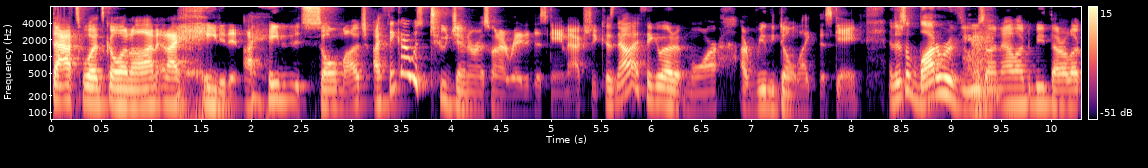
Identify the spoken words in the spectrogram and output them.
That's what's going on, and I hated it. I hated it so much. I think I was too generous when I rated this game, actually, because now that I think about it more, I really don't like this game. And there's a lot of reviews on How Long to Beat that are like,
